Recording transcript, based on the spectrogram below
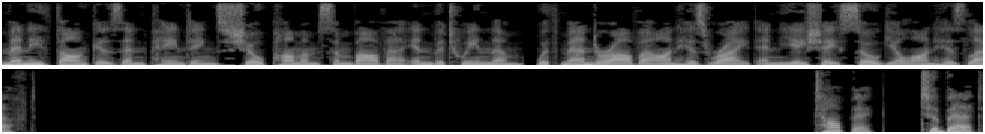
Many thangkas and paintings show Padmasambhava in between them, with Mandarava on his right and Yeshe Tsogyal on his left. Topic: Tibet.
